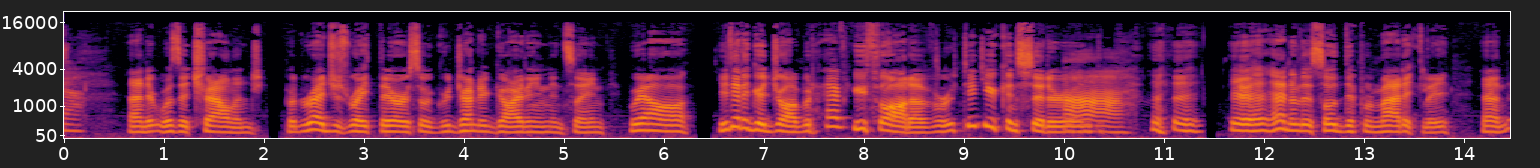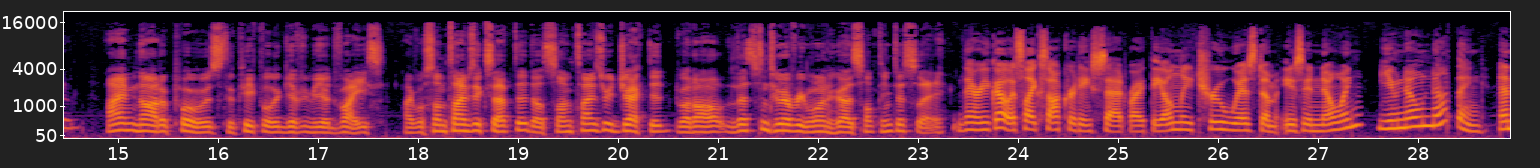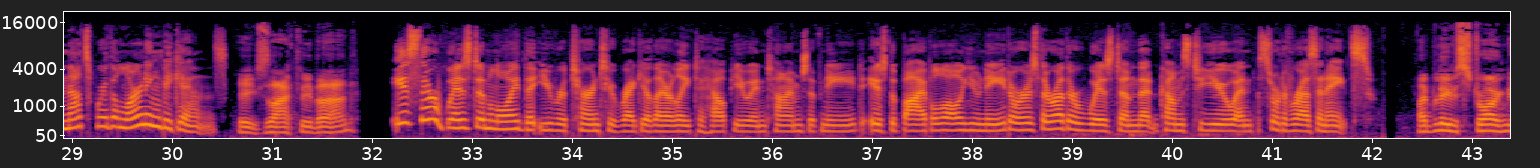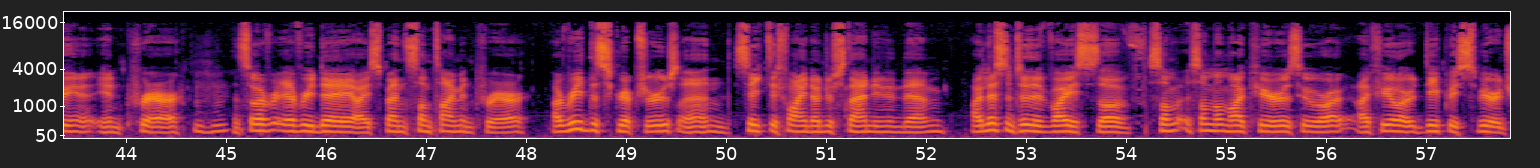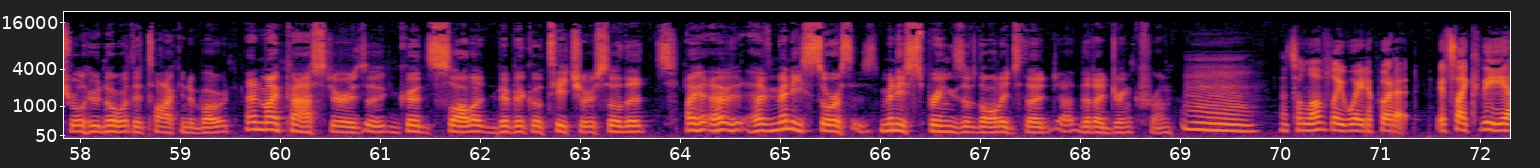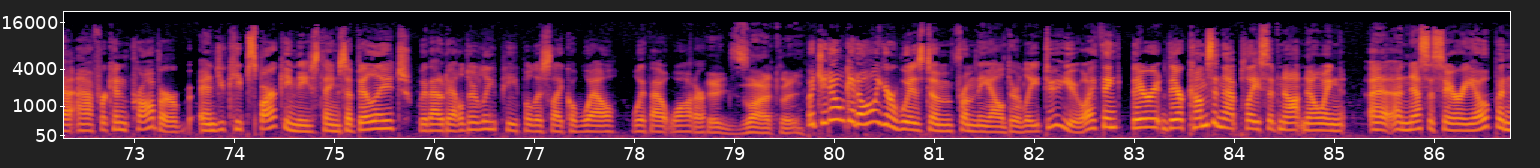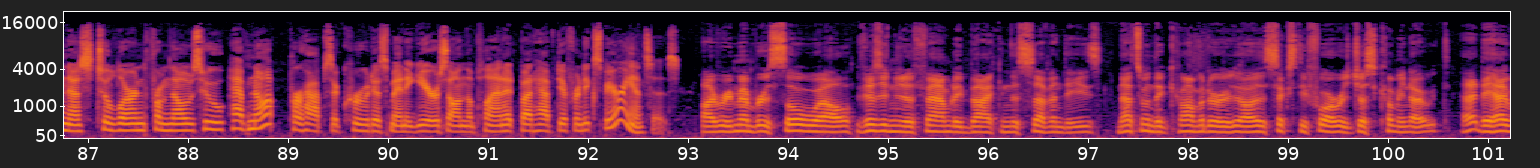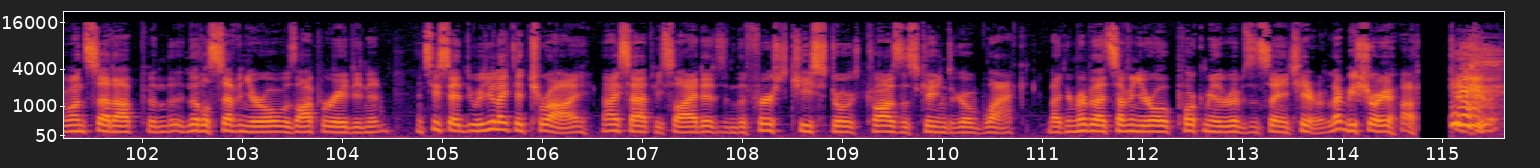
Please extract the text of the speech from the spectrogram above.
and it was a challenge. But Reg is right there, so gently guiding and saying, "Well, uh, you did a good job, but have you thought of, or did you consider?" Ah. And he handled it so diplomatically, and I'm not opposed to people giving me advice. I will sometimes accept it, I'll sometimes reject it, but I'll listen to everyone who has something to say. There you go. It's like Socrates said, right? The only true wisdom is in knowing you know nothing. And that's where the learning begins. Exactly that. Is there wisdom, Lloyd, that you return to regularly to help you in times of need? Is the Bible all you need, or is there other wisdom that comes to you and sort of resonates I believe strongly in prayer. Mm-hmm. And so every, every day I spend some time in prayer. I read the scriptures and seek to find understanding in them. I listen to the advice of some some of my peers who are I feel are deeply spiritual, who know what they're talking about. And my pastor is a good, solid biblical teacher, so that I have, have many sources, many springs of knowledge that uh, that I drink from. Mm, that's a lovely way to put it. It's like the uh, African proverb, and you keep sparking these things. A village without elderly people is like a well without water. Exactly. But you don't get all your wisdom from the elderly, do you? I think there there comes in that place of not knowing a, a necessary openness to learn from those who have not perhaps accrued as many years on the planet but have different experiences. I remember so well visiting a family back in the 70s. That's when the Commodore uh, 64 was just coming out. Uh, they had one set up, and the little seven year old was operating it. And she said, Would you like to try? And I sat beside it, and the first keystroke caused the screen to go black. And I can remember that seven year old poking me in the ribs and saying, Here, let me show you how to do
